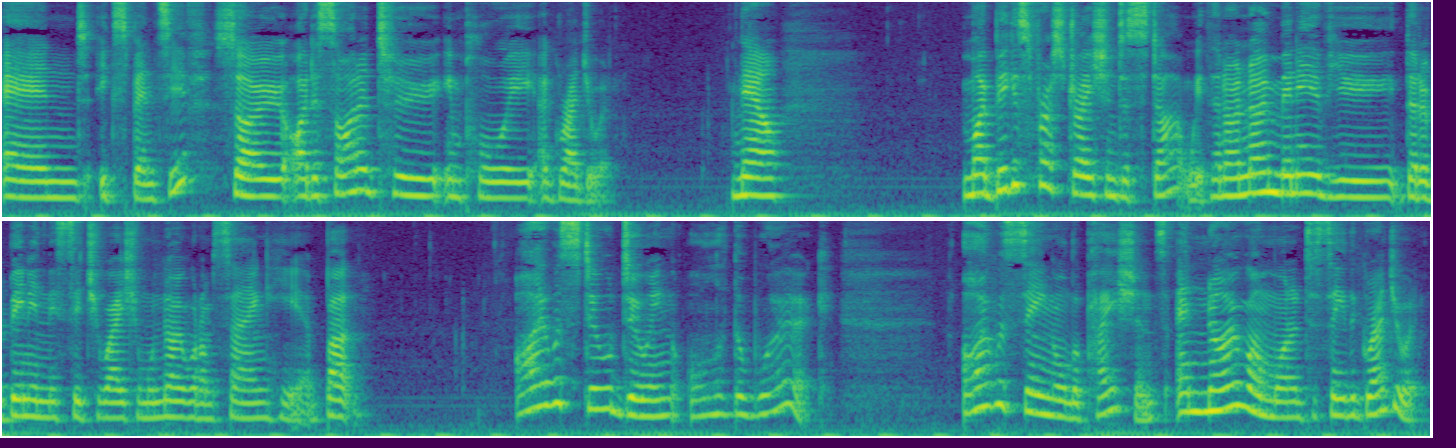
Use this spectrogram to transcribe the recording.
and expensive, so I decided to employ a graduate. Now, my biggest frustration to start with, and I know many of you that have been in this situation will know what I'm saying here, but I was still doing all of the work. I was seeing all the patients, and no one wanted to see the graduate.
